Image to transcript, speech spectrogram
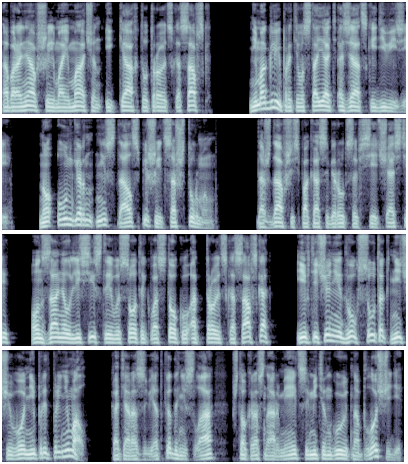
оборонявшие Маймачен и Кяхту-Троицко-Савск, не могли противостоять азиатской дивизии, но Унгерн не стал спешить со штурмом. Дождавшись, пока соберутся все части, он занял лесистые высоты к востоку от Троицко-Савска и в течение двух суток ничего не предпринимал, хотя разведка донесла, что красноармейцы митингуют на площади,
